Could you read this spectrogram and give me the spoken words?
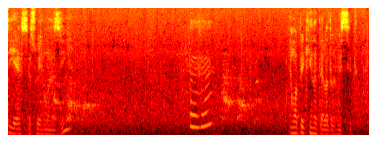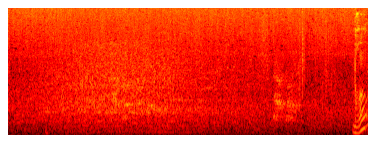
E essa é sua irmãzinha? Uhum. É uma pequena dela adormecida. Bom,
